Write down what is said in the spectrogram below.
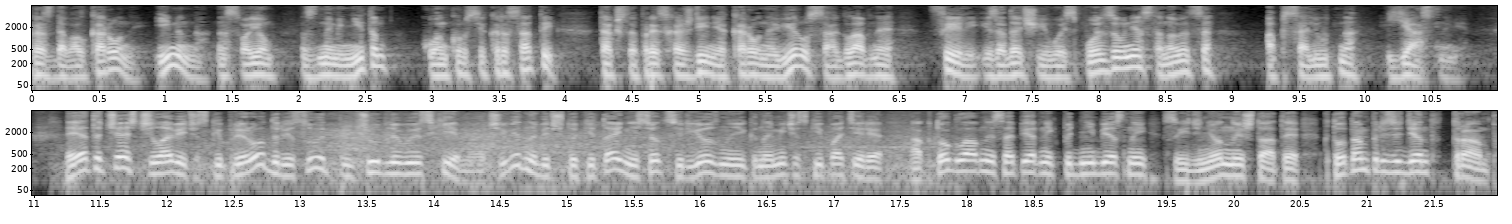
раздавал короны. Именно на своем знаменитом конкурсе красоты. Так что происхождение коронавируса, а главное цели и задачи его использования становятся абсолютно ясными. Эта часть человеческой природы рисует причудливые схемы. Очевидно ведь, что Китай несет серьезные экономические потери. А кто главный соперник Поднебесный? Соединенные Штаты. Кто там президент? Трамп.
